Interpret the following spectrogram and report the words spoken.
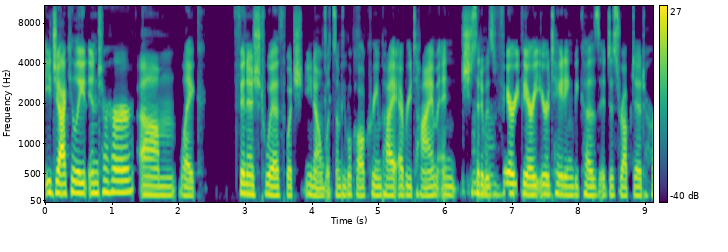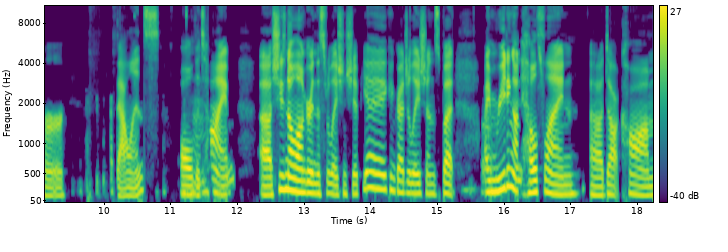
ejaculate into her, um, like finished with which you know what some people call cream pie every time. And she said it was very very irritating because it disrupted her balance all the Mhm. time. Uh, she's no longer in this relationship. Yay congratulations. But i'm reading on healthline.com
